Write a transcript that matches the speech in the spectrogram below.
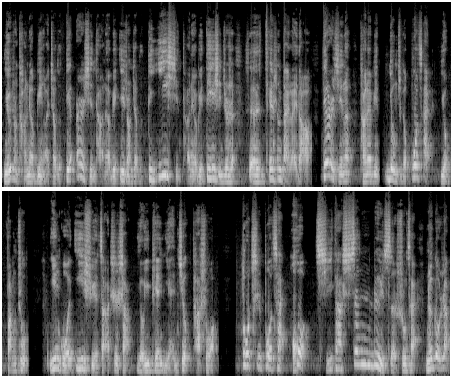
有一种糖尿病啊，叫做第二型糖尿病；一种叫做第一型糖尿病。第一型就是呃天生带来的啊，第二型呢，糖尿病用这个菠菜有帮助。英国医学杂志上有一篇研究，他说，多吃菠菜或其他深绿色蔬菜，能够让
